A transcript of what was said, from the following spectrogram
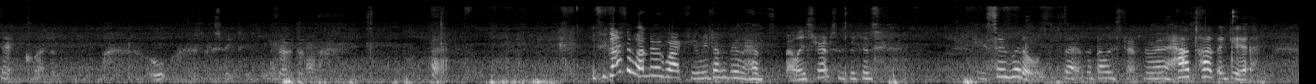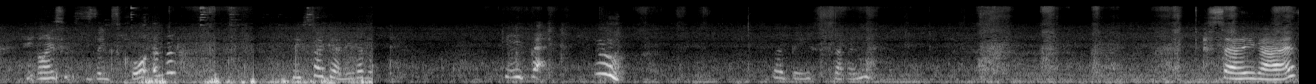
That clip. Oh. If you guys are wondering why Kiwi doesn't even have belly straps, is because he's so little that the belly straps, no matter how tight they get, he always gets his legs caught in them. He's so good, he doesn't get me back. Ooh. The beast son. So you guys,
